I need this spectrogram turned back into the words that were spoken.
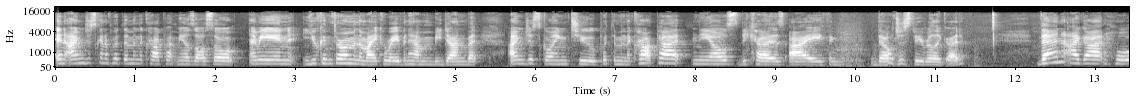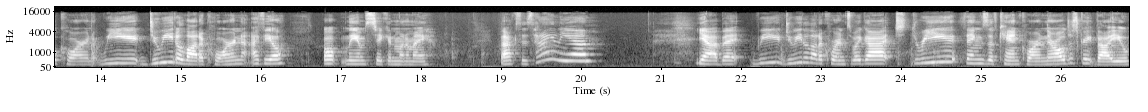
And I'm just going to put them in the crock pot meals also. I mean, you can throw them in the microwave and have them be done, but I'm just going to put them in the crock pot meals because I think they'll just be really good. Then I got whole corn. We do eat a lot of corn, I feel. Oh, Liam's taking one of my boxes. Hi, Liam. Yeah, but we do eat a lot of corn, so I got three things of canned corn. They're all just great value.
